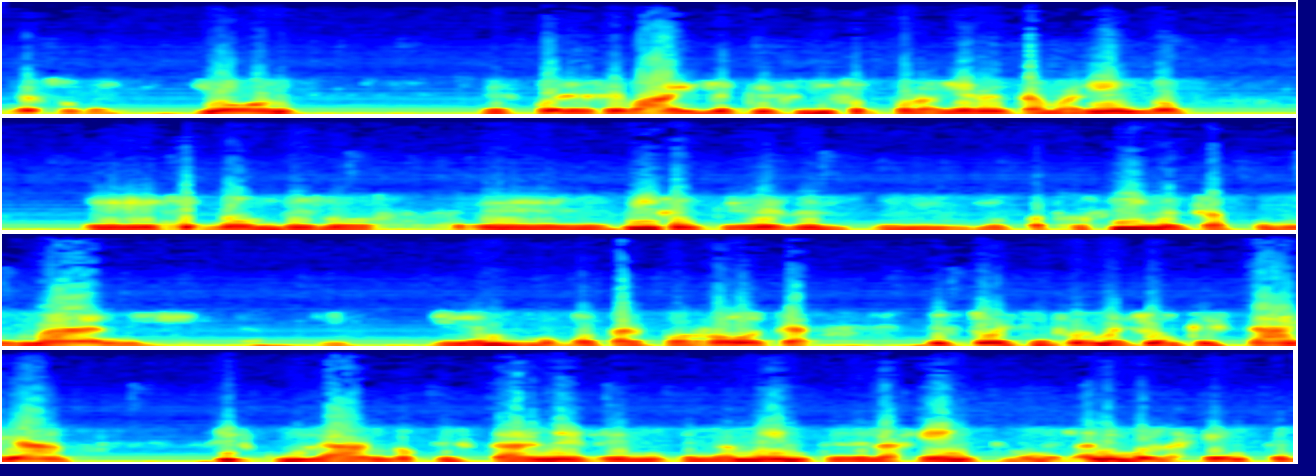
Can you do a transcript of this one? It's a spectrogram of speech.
tener su bendición. Después de ese baile que se hizo por allá en el Tamarindo, eh, donde los eh, dicen que es los patrocina el Chapo Guzmán y, y, piden votar por Rocha. Entonces, toda esa información que está allá circulando, que está en, en, la mente de la gente en el ánimo de la gente,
